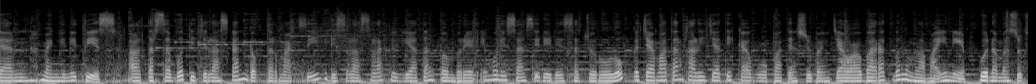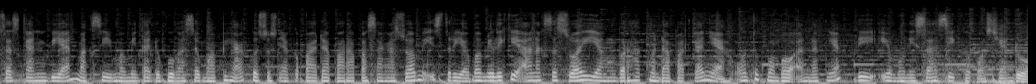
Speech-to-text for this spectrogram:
dan meningitis. Hal tersebut dijelaskan Dr. Maksi di sela-sela kegiatan pemberian imunisasi di Desa Curuluk, Kecamatan Kalijati, Kabupaten Subang, Jawa Barat belum lama ini. Guna mensukseskan Bian, Maksi meminta dukungan semua pihak, khususnya kepada para pasangan suami istri yang memiliki anak sesuai yang berhak mendapatkannya untuk membawa anaknya di imunisasi ke posyandu.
